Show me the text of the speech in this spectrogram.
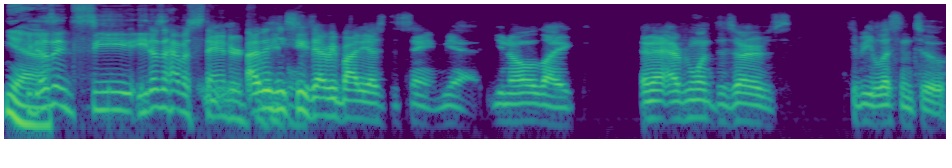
Yeah. He doesn't see. He doesn't have a standard. For I think he sees everybody as the same. Yeah, you know, like, and that everyone deserves to be listened to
